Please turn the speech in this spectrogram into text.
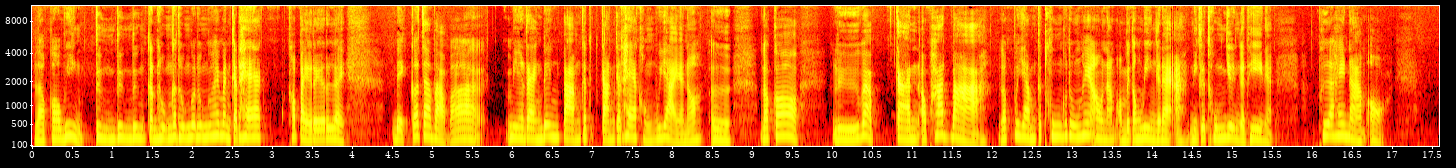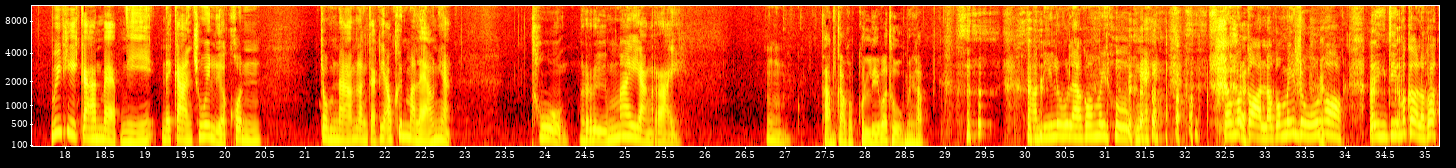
แล้วก็วิ่งตึงดึงดึงกระทุ้งกระทุ้งกระทุ้งให้มันกระแทกเข้าไปเรื่อยๆ เด็กก็จะแบบว่ามีแรงเด้งตามการกระแทกของผู้ใหญ่อะเนาะเออ แล้วก็หรือแบบ การเอาพาดบ่า แล้วพยายามกระทุ้งกระทุ้งให้เอาน้ำออกไม่ต้องวิ่งก็ได้อะนี่กระทุ้งยืนกับที่เนี่ย เพื่อให้น้ำออก วิธีการแบบนี้ในการช่วยเหลือคนจมน้ำหลังจากที่เอาขึ้นมาแล้วเนี่ย ถูกหรือไม่อย่างไร อืมถามกลับกับคุณลีว่าถูกไหมครับ ตอนนี้รู้แล้วก็ไม่ถูกไงแล้วเมื่อก่อนเราก็ไม่รู้หรอก เออจริงๆเมื่อก่อนเราก็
